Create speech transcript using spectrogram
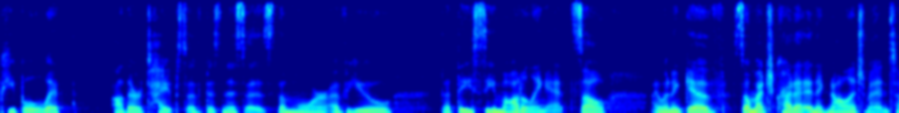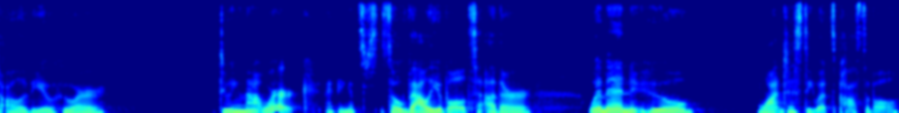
people with other types of businesses, the more of you that they see modeling it. So I want to give so much credit and acknowledgement to all of you who are doing that work. I think it's so valuable to other women who want to see what's possible.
